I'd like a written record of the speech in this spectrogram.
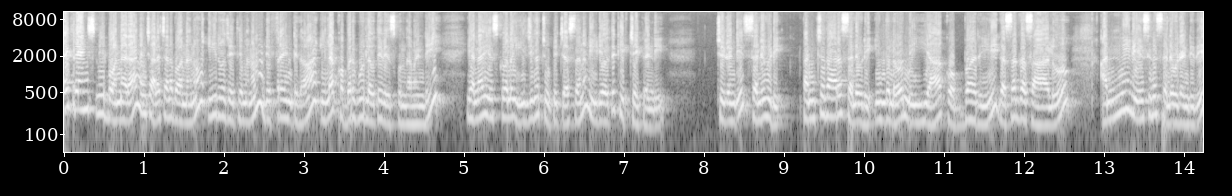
హై ఫ్రెండ్స్ మీరు బాగున్నారా? నేను చాలా చాలా బాగున్నాను. ఈ రోజు అయితే మనం డిఫరెంట్గా ఇలా కొబ్బరి బూరలు అయితే వేసుకుందామండి. ఎలా వేసుకోవాలో ఈజీగా చూపించేస్తాను. వీడియో అయితే క్లిక్ చేయకండి. చూడండి సెలవుడి. పంచదార సెలవుడి. ఇందులో నెయ్యి కొబ్బరి గసగసాలు అన్నీ వేసిన సెలవుడి అండి ఇది.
